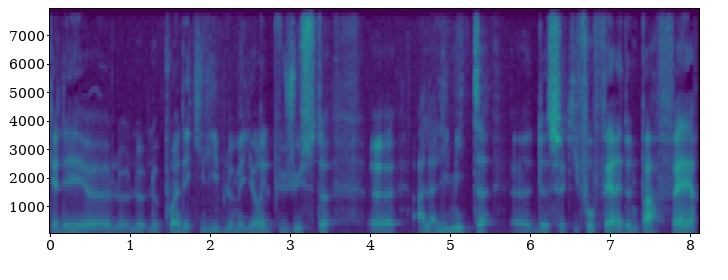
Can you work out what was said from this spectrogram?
quel est le, point d'équilibre le meilleur et le plus juste à la limite de ce qu'il faut faire et de ne pas faire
